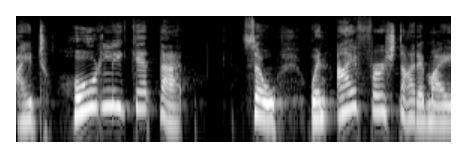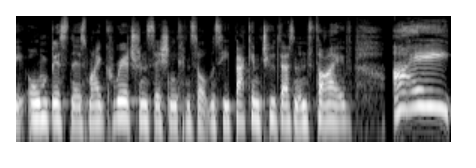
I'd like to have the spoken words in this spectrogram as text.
I totally get that. So, when I first started my own business, my career transition consultancy back in 2005, I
